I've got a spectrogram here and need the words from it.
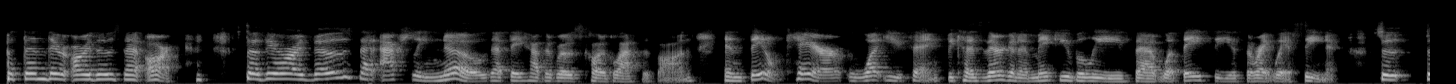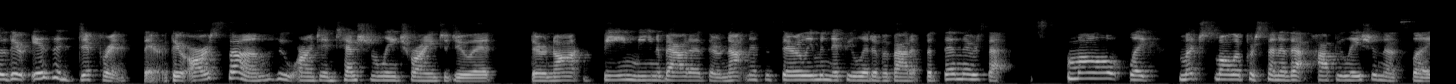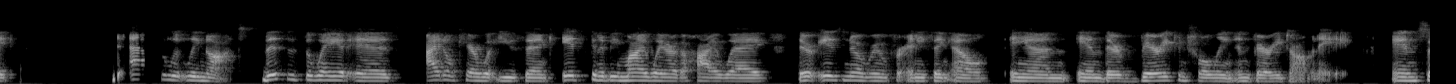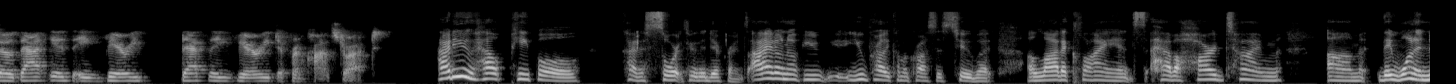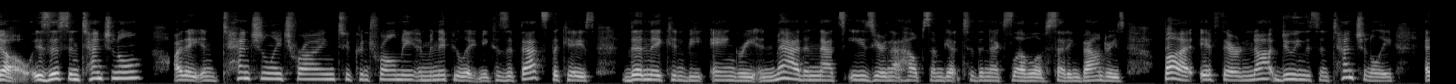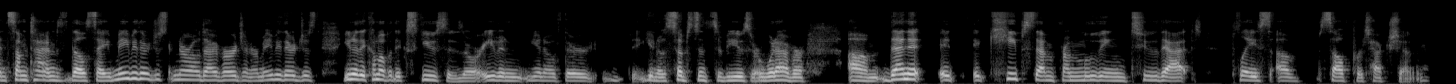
but then there are those that are. So there are those that actually know that they have the rose colored glasses on and they don't care what you think because they're going to make you believe that what they see is the right way of seeing it. So so there is a difference there. There are some who aren't intentionally trying to do it. They're not being mean about it. They're not necessarily manipulative about it, but then there's that small like much smaller percent of that population that's like Absolutely not. This is the way it is. I don't care what you think. It's going to be my way or the highway. There is no room for anything else. And and they're very controlling and very dominating. And so that is a very that's a very different construct. How do you help people kind of sort through the difference? I don't know if you you probably come across this too, but a lot of clients have a hard time um, they want to know is this intentional? Are they intentionally trying to control me and manipulate me? Because if that's the case then they can be angry and mad and that's easier and that helps them get to the next level of setting boundaries. But if they're not doing this intentionally and sometimes they'll say maybe they're just neurodivergent or maybe they're just you know they come up with excuses or even you know if they're you know substance abuse or whatever um, then it it it keeps them from moving to that place of self protection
